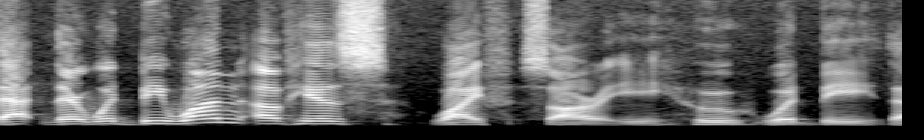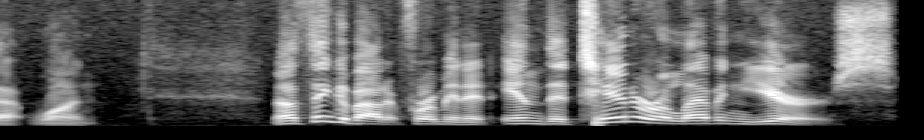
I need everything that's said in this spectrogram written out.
that there would be one of his wife, Sarai, who would be that one. Now think about it for a minute. In the 10 or 11 years,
